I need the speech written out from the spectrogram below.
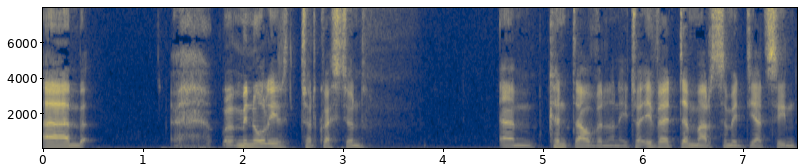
Um, mynd nôl i'r cwestiwn um, cyntaf o fyna ni. Twa, efe dyma'r symudiad sy'n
